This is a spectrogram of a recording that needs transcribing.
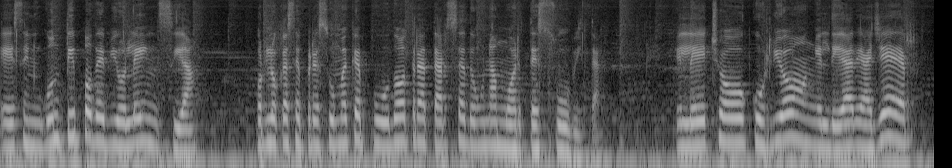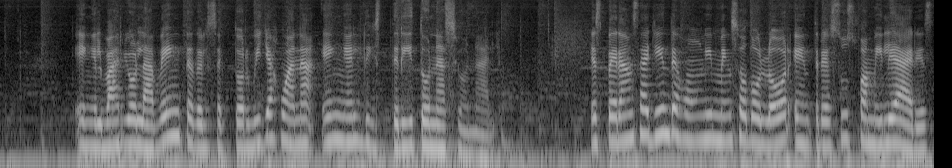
eh, sin ningún tipo de violencia, por lo que se presume que pudo tratarse de una muerte súbita. El hecho ocurrió en el día de ayer en el barrio La 20 del sector Villa Juana en el Distrito Nacional. Esperanza Jin dejó un inmenso dolor entre sus familiares,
